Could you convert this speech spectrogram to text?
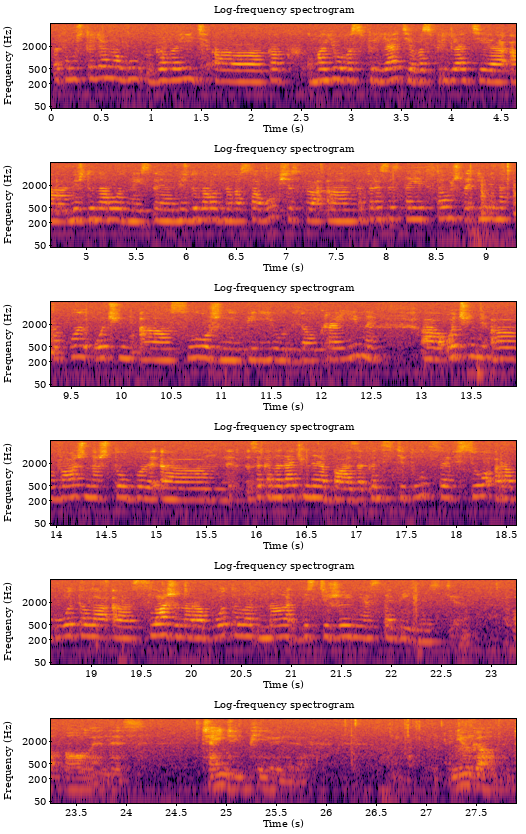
Потому что я могу говорить а, как мое восприятие, восприятие а, международной, э, международного сообщества, а, которое состоит в том, что именно в такой очень а, сложный период для Украины а, очень а, важно, чтобы а, законодательная база, конституция, все работало, а, слаженно работала на достижение стабильности. all in this changing period of a new government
